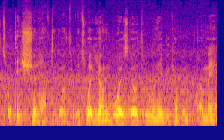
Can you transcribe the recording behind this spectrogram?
It's what they should have to go through. It's what young boys go through when they become a, a man.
